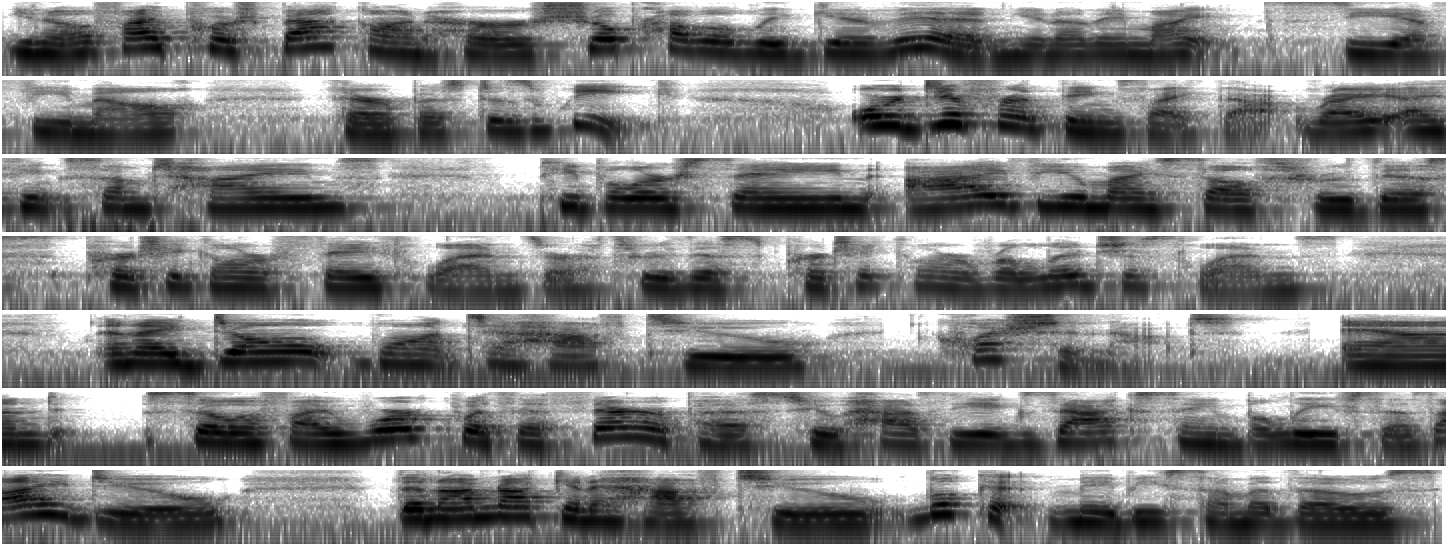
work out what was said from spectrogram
you know, if I push back on her, she'll probably give in. You know, they might see a female therapist as weak or different things like that, right? I think sometimes people are saying, I view myself through this particular faith lens or through this particular religious lens. And I don't want to have to question that. And so, if I work with a therapist who has the exact same beliefs as I do, then I'm not going to have to look at maybe some of those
